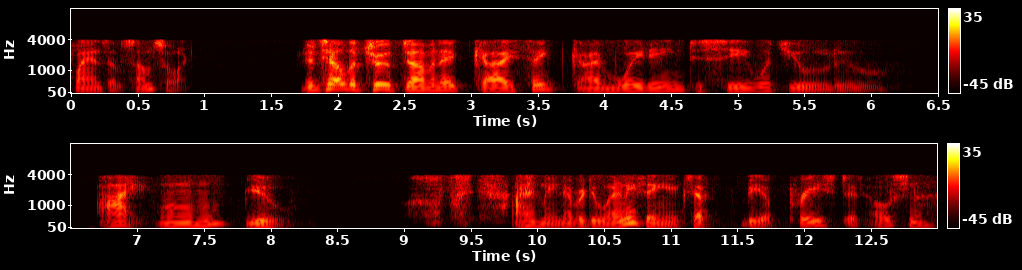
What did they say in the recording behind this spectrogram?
plans of some sort. To tell the truth, Dominic, I think I'm waiting to see what you'll do. I? Mm-hmm. You. Oh, but I may never do anything except be a priest at Osma.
